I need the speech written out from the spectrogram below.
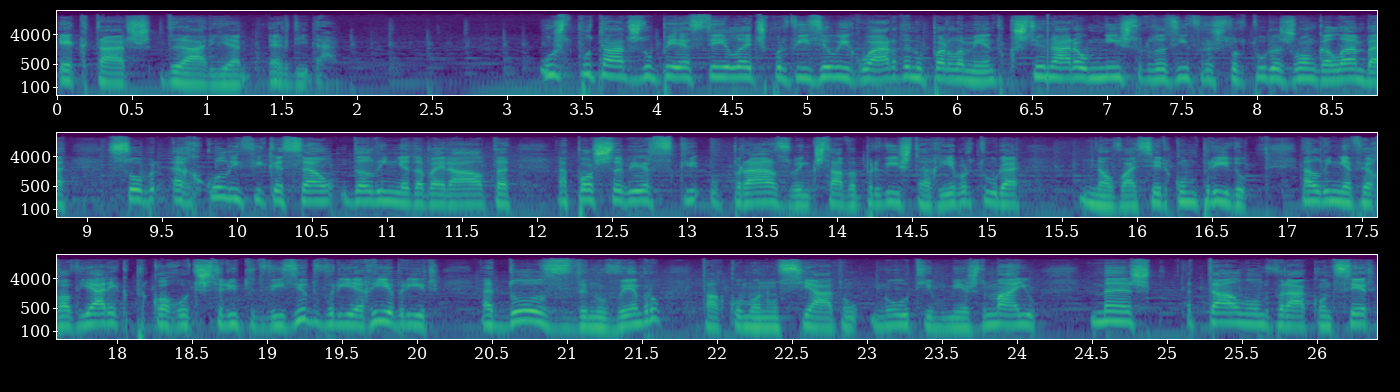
hectares de área ardida. Os deputados do PSD eleitos por Viseu e Guarda no Parlamento questionaram o Ministro das Infraestruturas, João Galamba, sobre a requalificação da linha da Beira Alta, após saber-se que o prazo em que estava prevista a reabertura não vai ser cumprido. A linha ferroviária que percorre o distrito de Viseu deveria reabrir a 12 de novembro, tal como anunciado no último mês de maio, mas a tal não deverá acontecer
